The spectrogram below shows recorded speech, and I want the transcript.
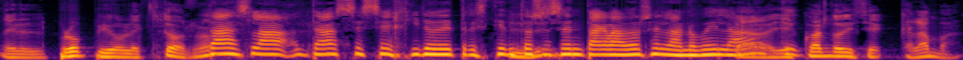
el propio lector, ¿no? das, la, das ese giro de 360 grados en la novela. Claro, y es cuando dice, caramba,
